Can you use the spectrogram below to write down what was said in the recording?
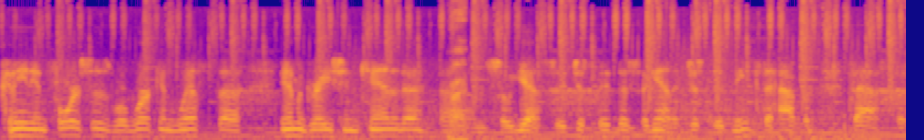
Canadian Forces. We're working with uh, Immigration Canada. Um, right. So yes, it just it, this again, it just it needs to happen fast. But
